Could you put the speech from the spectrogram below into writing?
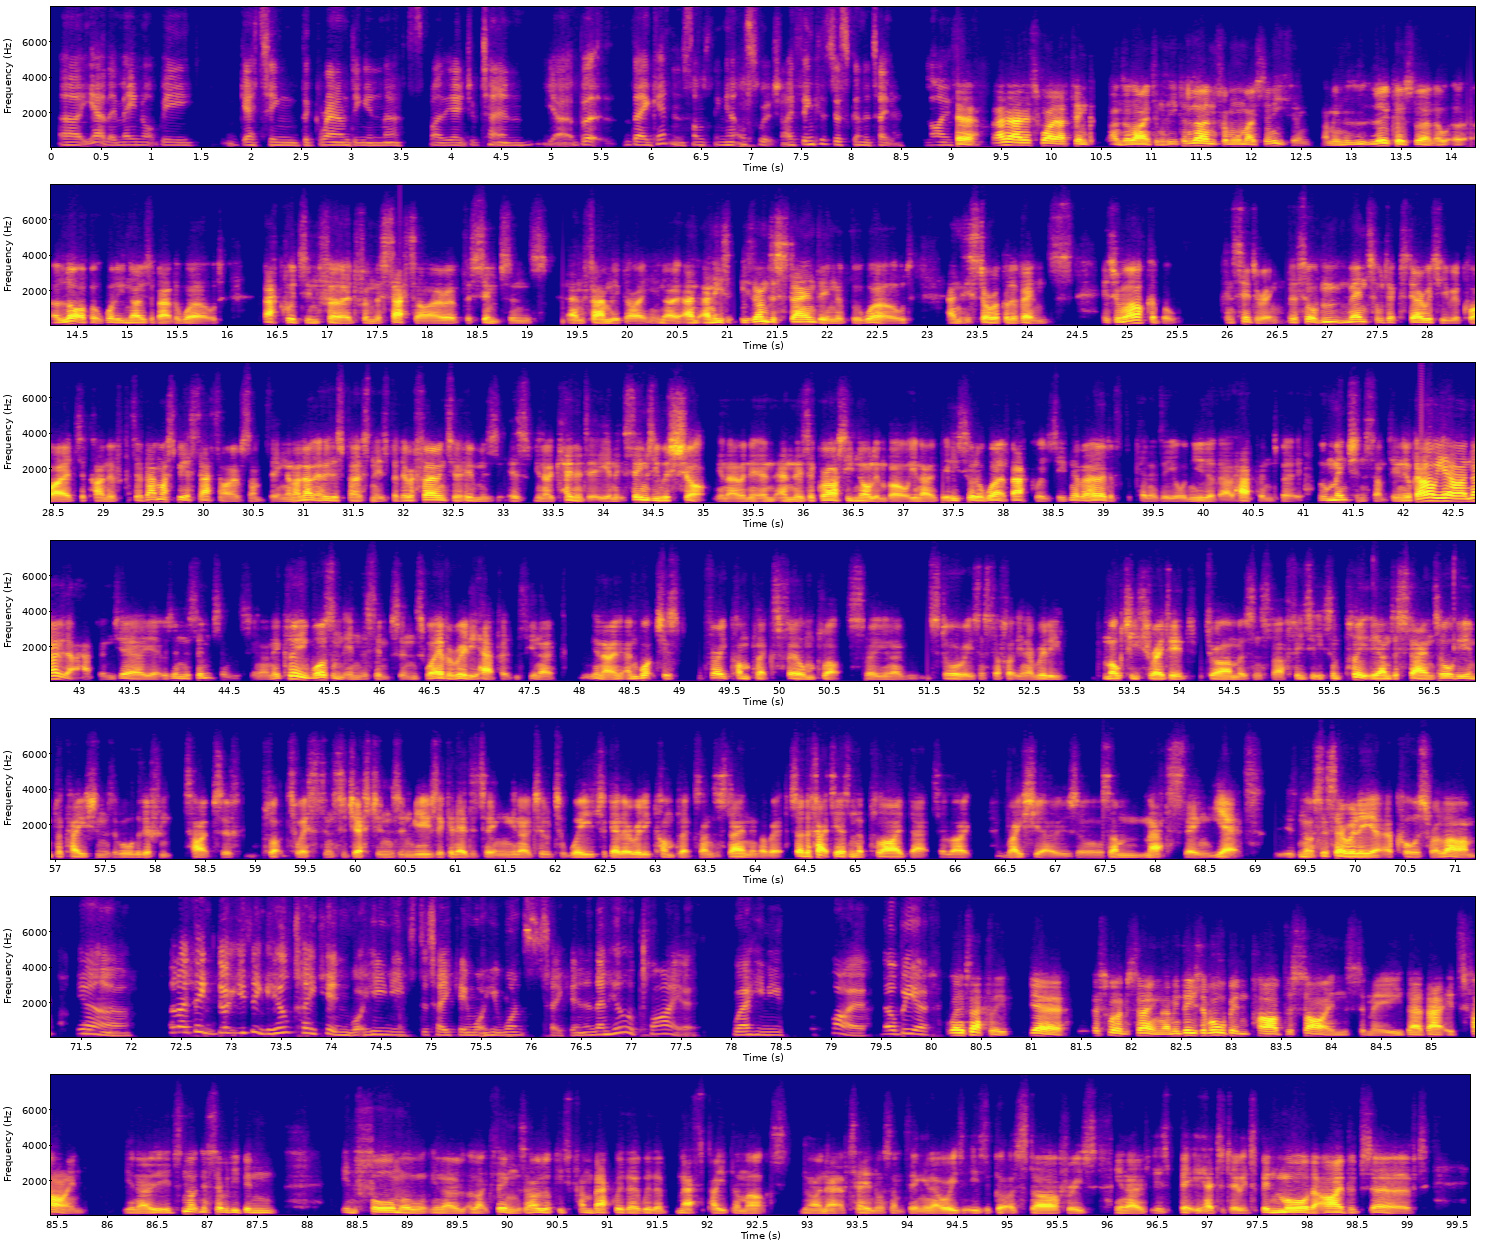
Uh, yeah they may not be getting the grounding in maths by the age of 10 yeah but they're getting something else which i think is just going to take life. Yeah and, and it's why i think underlying things you can learn from almost anything. I mean luca's learned a, a lot of what he knows about the world backwards inferred from the satire of The Simpsons and Family Guy, you know, and, and his, his understanding of the world and historical events is remarkable considering the sort of mental dexterity required to kind of so that must be a satire of something and i don't know who this person is but they're referring to him as, as you know kennedy and it seems he was shot you know and, and, and there's a grassy knoll involved you know he sort of worked backwards he'd never heard of kennedy or knew that that happened but we'll mention something and he'll go oh yeah i know that happened yeah yeah it was in the simpsons you know and it clearly wasn't in the simpsons whatever really happened you know you know and, watches very complex film plots so you know stories and stuff like you know really multi-threaded dramas and stuff. He's, he completely understands all the implications of all the different types of plot twists and suggestions and music and editing, you know, to, to weave together a really complex understanding of it. So the fact he hasn't applied that to like ratios or some maths thing yet is not necessarily a cause for alarm. Yeah. But I think, don't you think he'll take in what he needs to take in, what he wants to take in, and then he'll apply it where he needs to apply it. There'll be a. Well, exactly. Yeah that's what I'm saying. I mean, these have all been part of the signs to me that that it's fine. You know, it's not necessarily been informal, you know, like things. Oh, look, he's come back with a with a maths paper marks nine out of ten or something, you know, or he's he's got a star for his, you know, his bit he had to do. It's been more that I've observed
